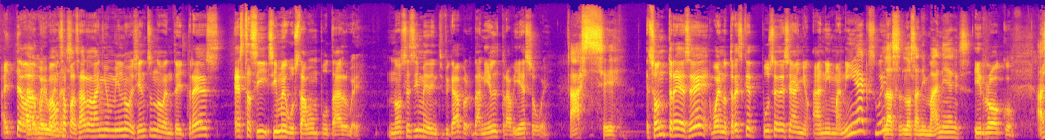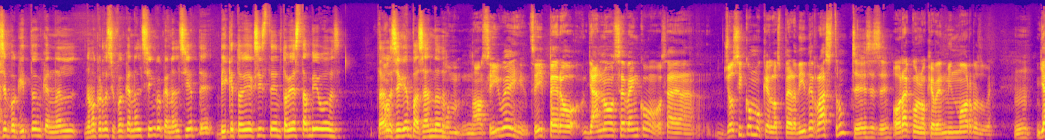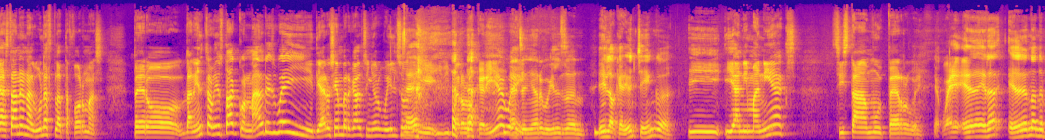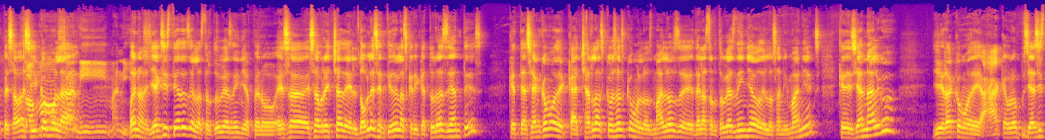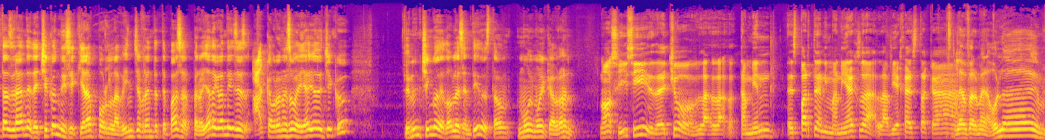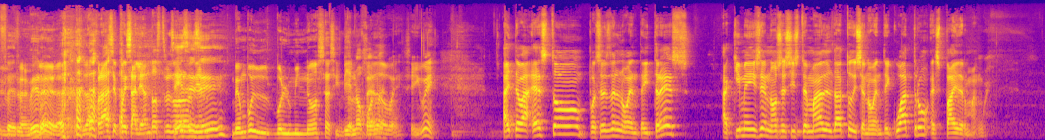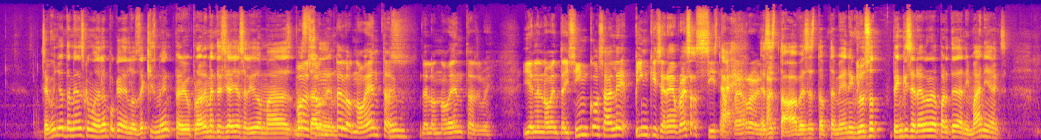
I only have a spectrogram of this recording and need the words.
Ahí te va, güey. Vamos a pasar al año 1993. Esta sí, sí me gustaba un putal, güey. No sé si me identificaba, pero Daniel el Travieso, güey. Ah, sí. Son tres, ¿eh? Bueno, tres que puse de ese año. Animaniacs, güey. Los Animaniacs. Y Rocco. Hace poquito en canal, no me acuerdo si fue en canal 5 o canal 7, vi que todavía existen, todavía están vivos. Todavía No. lo siguen pasando. No, no, sí, güey. Sí, pero ya no se ven como, o sea, yo sí como que los perdí de rastro. Sí, sí, sí. Ahora con lo que ven mis morros, güey. Mm. Ya están en algunas plataformas. Pero Daniel Travieso estaba con madres, güey. Y diario 100 verga al señor Wilson. Eh. Y, y- pero lo quería, güey. El señor Wilson. Y lo quería un chingo. Y, y Animaniacs sí estaba muy perro, güey. Güey, era, era, en donde empezaba así Somos como la... Animaniacs. Bueno, ya existía desde las tortugas ninja, pero esa, esa brecha del doble sentido de las caricaturas de antes, que te hacían como de cachar las cosas como los malos de, de las tortugas ninja o de los Animaniacs, que decían algo y era como de, ah, cabrón, pues ya si estás grande, de chico ni siquiera por la pinche frente te pasa, pero ya de grande dices, ah, cabrón, eso veía yo de chico. Tiene un chingo de doble sentido, está muy, muy cabrón. No, sí, sí. De hecho, la, la- también es parte de Animaniacs la, la vieja esta acá. La enfermera, hola, enfermera. La frase, pues salían dos, tres Sí, horas sí, bien, sí. bien vol- voluminosas y Bien todo güey. Sí, güey. Ahí te va. Esto, pues es del 93. Aquí me dice, no sé si esté mal el dato, dice 94, Spider-Man, güey. Según yo también es como de la época de los X-Men, pero probablemente sí haya salido más, más Pues tarde. son de los 90, Sí. de los 90, güey. Y en el 95 sale Pinky Cerebro. Esa sí está Ah, perra, güey. Ese es top, ese es top también. Incluso Pinky Cerebro era parte de Animaniacs.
